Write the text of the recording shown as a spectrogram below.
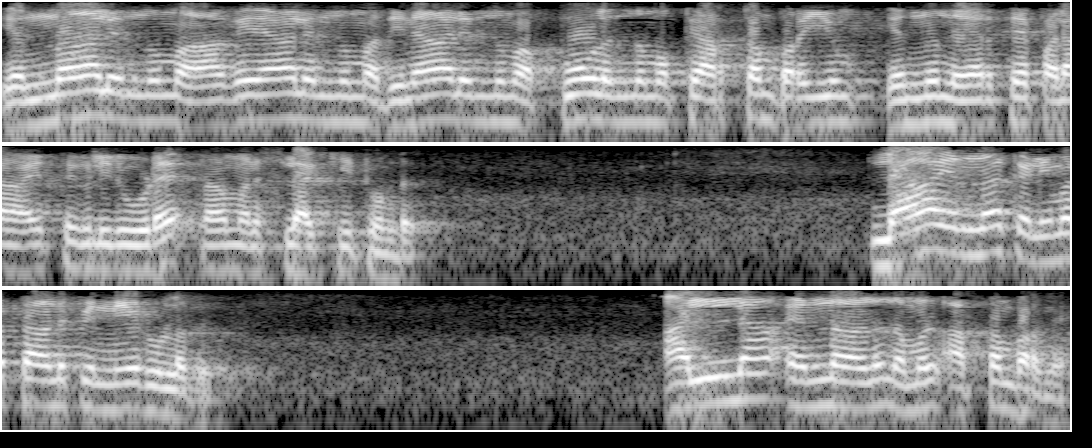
എന്നാൽ എന്നും ആകയാൽ എന്നും അതിനാൽ എന്നും അപ്പോൾ എന്നും ഒക്കെ അർത്ഥം പറയും എന്ന് നേരത്തെ പല ആയത്തുകളിലൂടെ നാം മനസ്സിലാക്കിയിട്ടുണ്ട്. ല എന്ന കലിമത്താണ് പിന്നീടുള്ളത്. അല്ല എന്നാണ് നമ്മൾ അർത്ഥം പറഞ്ഞത്.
